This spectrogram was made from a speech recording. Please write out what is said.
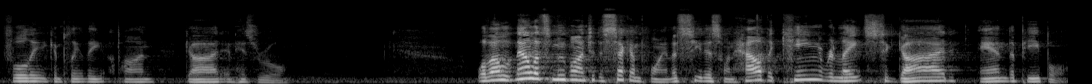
fully and completely upon God and his rule. Well, now let's move on to the second point. Let's see this one how the king relates to God and the people.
